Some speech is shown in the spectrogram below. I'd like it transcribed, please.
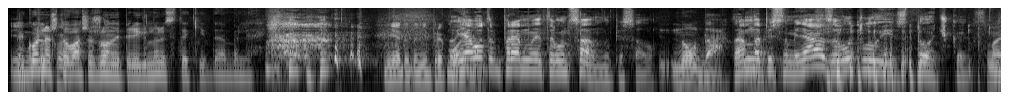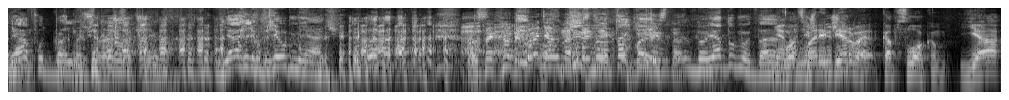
Прикольно, такой, что ваши жены перегнулись и такие, да, бля. Нет, это не ну прикольно. я вот прям это он сам написал. Ну да. Там написано, меня зовут Луис, точка. Смотри, я футболист. Я люблю мяч. Такое отношение к футболистам. Ну, я думаю, да. Вот смотри, первое, капслоком. Я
